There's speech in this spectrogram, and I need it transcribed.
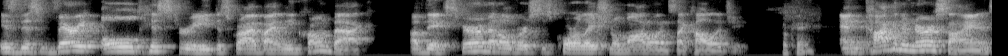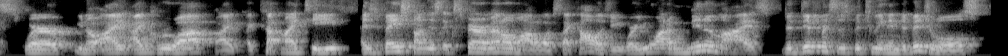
is this very old history described by lee cronbach of the experimental versus correlational model in psychology. Okay. And cognitive neuroscience, where you know I, I grew up, I, I cut my teeth, is based on this experimental model of psychology, where you want to minimize the differences between individuals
